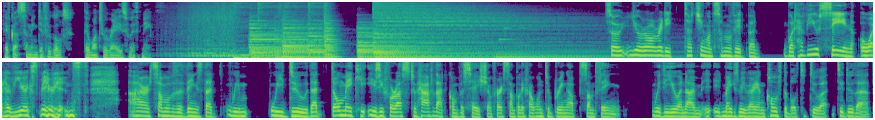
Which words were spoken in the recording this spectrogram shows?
they've got something difficult they want to raise with me so you're already touching on some of it but what have you seen or what have you experienced are some of the things that we we do that don't make it easy for us to have that conversation? For example if i want to bring up something with you and i'm it, it makes me very uncomfortable to do it to do that.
